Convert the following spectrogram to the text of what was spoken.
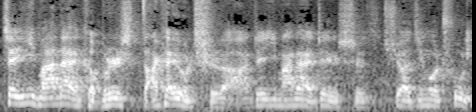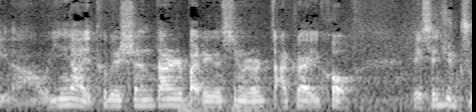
这一麻袋可不是砸开就吃的啊，这一麻袋这个是需要经过处理的啊。我印象也特别深，当时把这个杏仁儿砸出来以后，得先去煮。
